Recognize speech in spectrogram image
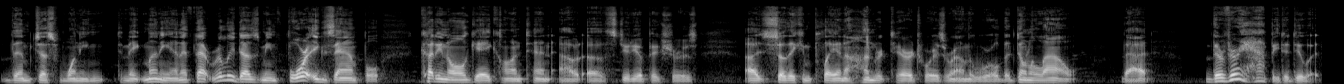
them just wanting to make money. And if that really does mean, for example, cutting all gay content out of studio pictures uh, so they can play in 100 territories around the world that don't allow that, they're very happy to do it.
